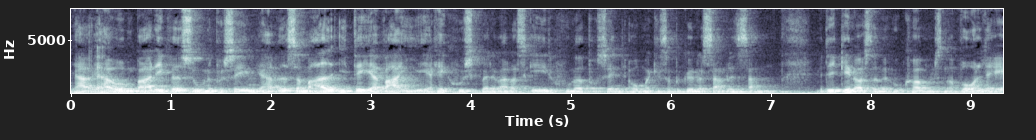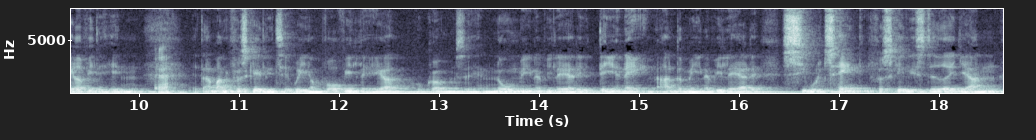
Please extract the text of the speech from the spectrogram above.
Jeg har, jeg har åbenbart ikke været sugende på scenen, jeg har været så meget i det, jeg var i, jeg kan ikke huske, hvad det var, der skete 100%, og man kan så begynde at samle det sammen. Men det er igen også noget med hukommelsen, og hvor lærer vi det henne? Ja. Der er mange forskellige teorier om, hvor vi lærer hukommelse henne. Nogle mener, vi lærer det i DNA'en, andre mener, vi lærer det simultant i forskellige steder i hjernen,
